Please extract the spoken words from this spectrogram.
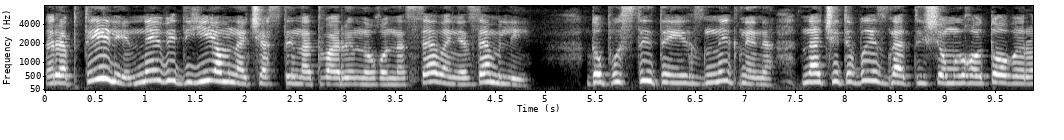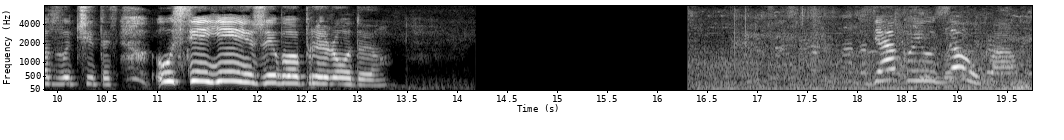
Рептилії невід'ємна частина тваринного населення Землі. Допустити їх зникнення значить визнати, що ми готові розлучитись усією живою природою. Дякую за увагу.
